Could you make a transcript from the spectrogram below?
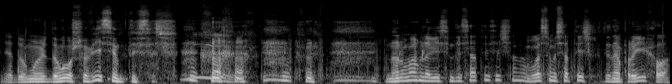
Я думаю, думав, що 8 тисяч. Нормально, 80 тисяч, ну, 80 тисяч людина проїхала.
